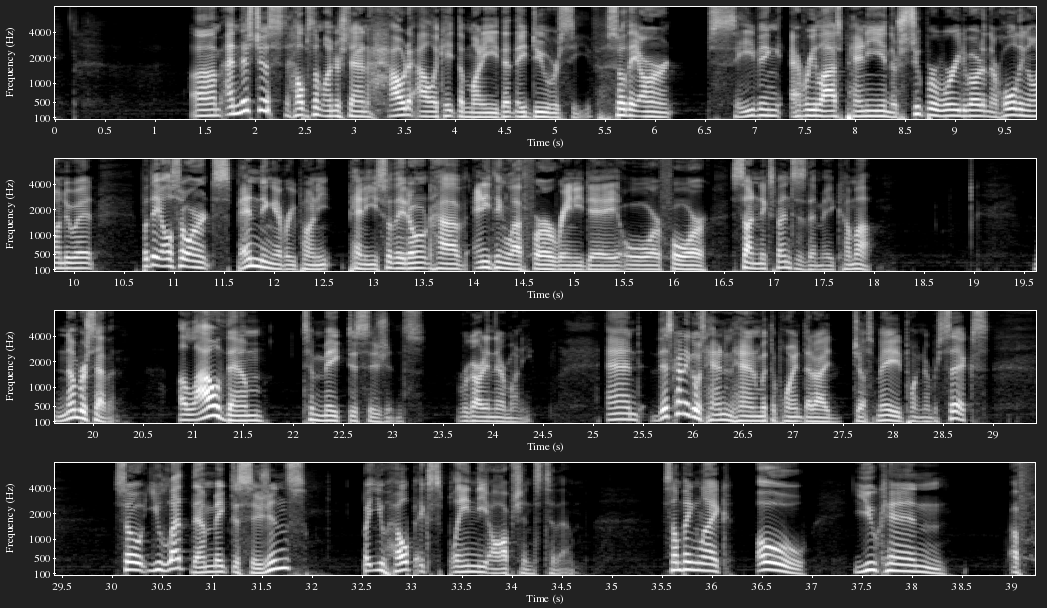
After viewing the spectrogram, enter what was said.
Um, and this just helps them understand how to allocate the money that they do receive. So they aren't saving every last penny and they're super worried about it and they're holding on to it, but they also aren't spending every penny, so they don't have anything left for a rainy day or for sudden expenses that may come up. Number seven, allow them to make decisions regarding their money. And this kind of goes hand in hand with the point that I just made, point number six. So you let them make decisions, but you help explain the options to them. Something like, oh, you can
